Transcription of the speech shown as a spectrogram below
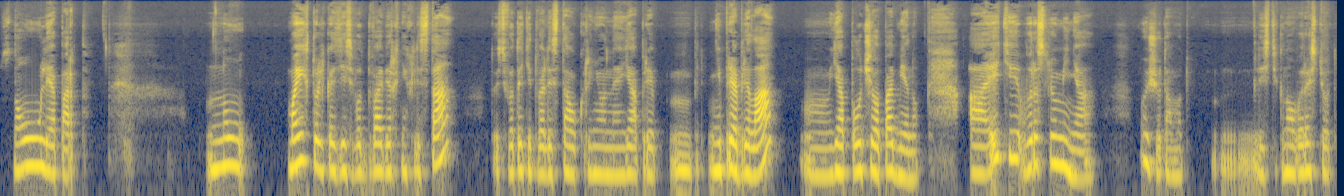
Snow Leopard. Ну, моих только здесь вот два верхних листа. То есть вот эти два листа укорененные я при, не приобрела. Я получила по обмену. а эти выросли у меня. Ну, еще там вот листик новый растет.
